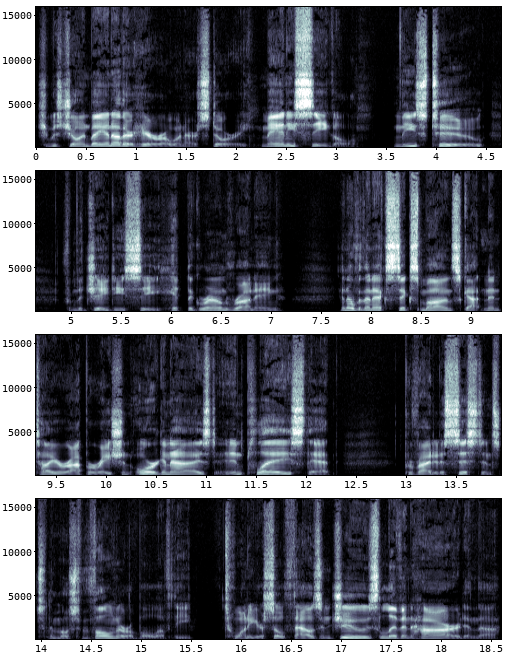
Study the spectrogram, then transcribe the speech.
she was joined by another hero in our story, Manny Siegel. And these two, from the JDC, hit the ground running and over the next six months got an entire operation organized and in place that provided assistance to the most vulnerable of the 20 or so thousand Jews living hard in the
